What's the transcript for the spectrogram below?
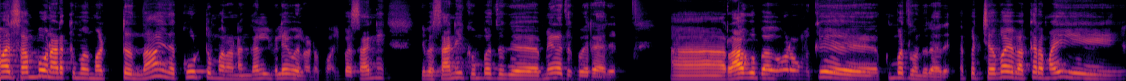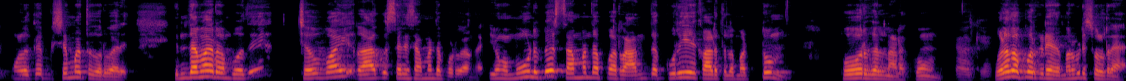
மாதிரி சம்பவம் நடக்கும்போது மட்டும்தான் இந்த கூட்டு மரணங்கள் விளைவுகள் நடக்கும். இப்ப சனி இப்ப சனி கும்பத்துக்கு மேலத்துக்கு போயிடுறாரு ராகு பகவான் உங்களுக்கு கும்பத்துக்கு வந்துடுறாரு அப்ப செவ்வாய் வக்கரமாயி உங்களுக்கு சிம்மத்துக்கு வருவாரு. இந்த மாதிரி வரும்போது செவ்வாய் ராகு சனி சம்மந்தப்படுவாங்க இவங்க மூணு பேர் சம்மந்தப்படுற அந்த குறுகிய காலத்துல மட்டும் போர்கள் நடக்கும். ஓகே. உலகப் போர் கிடையாது. மறுபடியும் சொல்றேன்.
